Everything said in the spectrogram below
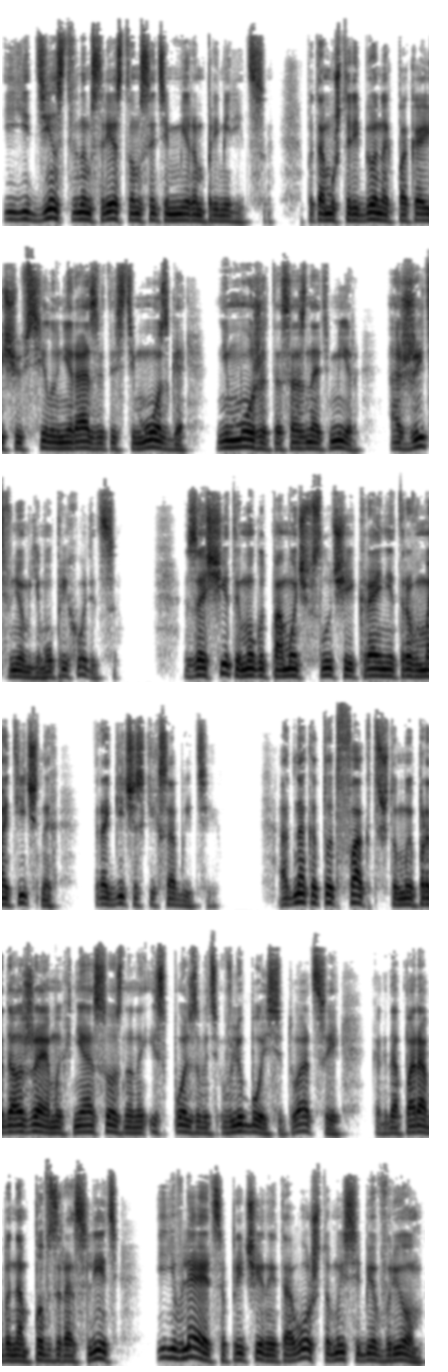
и единственным средством с этим миром примириться, потому что ребенок пока еще в силу неразвитости мозга не может осознать мир, а жить в нем ему приходится. Защиты могут помочь в случае крайне травматичных, трагических событий. Однако тот факт, что мы продолжаем их неосознанно использовать в любой ситуации, когда пора бы нам повзрослеть, и является причиной того, что мы себе врем,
